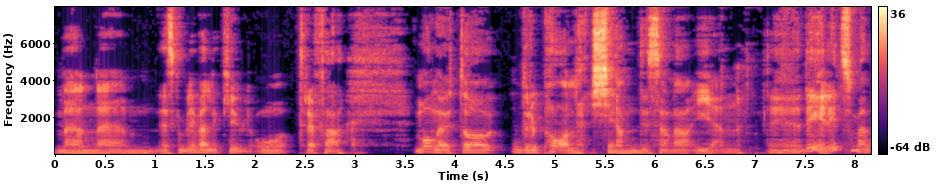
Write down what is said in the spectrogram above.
Men um, det ska bli väldigt kul att träffa många utav Drupal-kändisarna igen. Det, det är lite som en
